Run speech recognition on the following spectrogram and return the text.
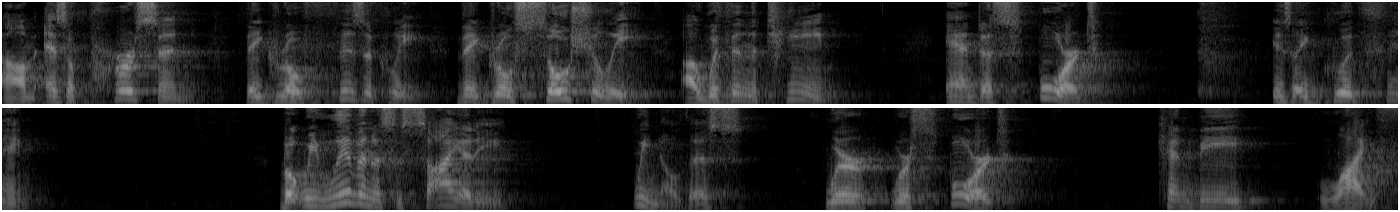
um, as a person, they grow physically, they grow socially uh, within the team. And a sport is a good thing. But we live in a society, we know this, where, where sport can be life.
